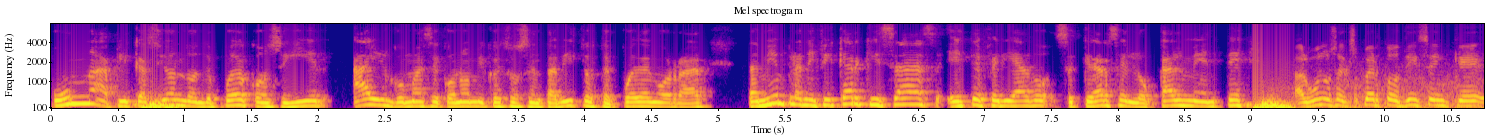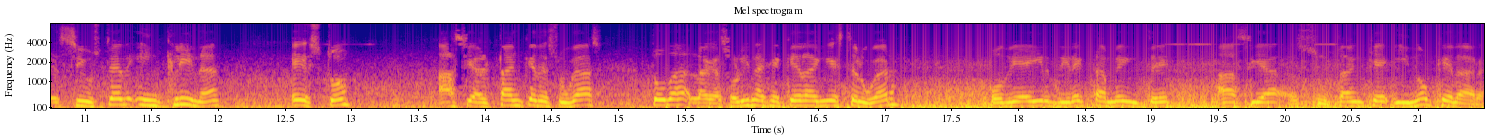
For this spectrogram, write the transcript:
una aplicación donde puedo conseguir algo más económico, esos centavitos te pueden ahorrar. También planificar quizás este feriado, quedarse localmente. Algunos expertos dicen que si usted inclina esto hacia el tanque de su gas, toda la gasolina que queda en este lugar podría ir directamente hacia su tanque y no quedar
